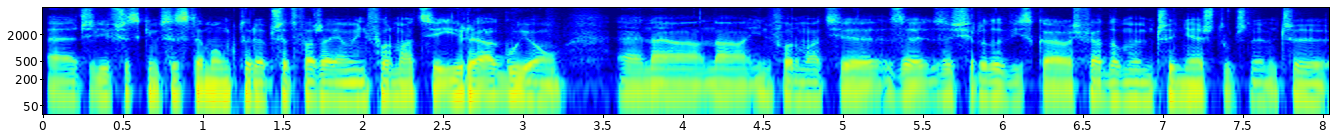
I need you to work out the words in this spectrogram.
e, czyli wszystkim systemom, które przetwarzają informacje i reagują e, na, na informacje ze, ze środowiska świadomym, czy nie, sztucznym, czy,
